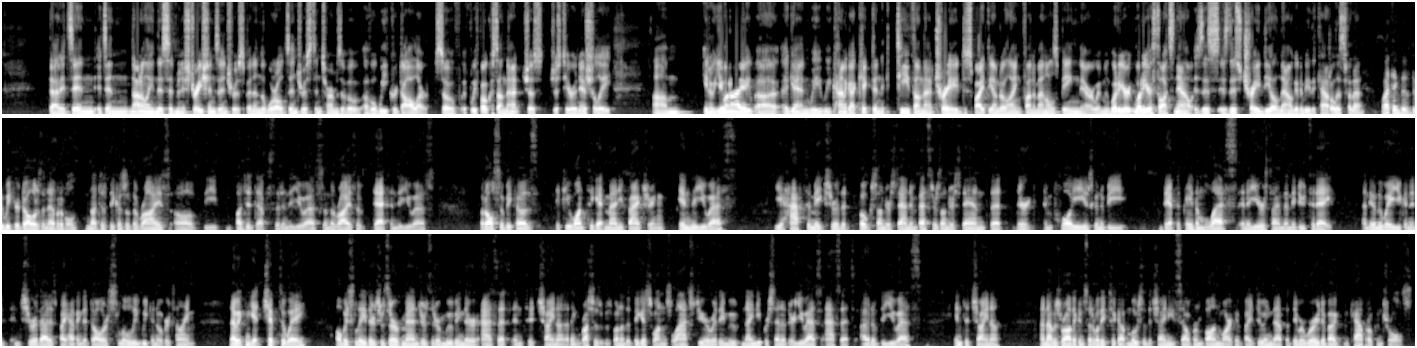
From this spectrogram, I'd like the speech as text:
that it's in it's in not only in this administration's interest, but in the world's interest in terms of a, of a weaker dollar. So, if, if we focus on that just just here initially, um, you know, you and I, uh, again, we we kind of got kicked in the teeth on that trade, despite the underlying fundamentals being there. I mean, what are your what are your thoughts now? Is this is this trade deal now going to be the catalyst for that? Well, I think that the weaker dollar is inevitable, not just because of the rise of the budget deficit in the U.S. and the rise of debt in the U.S., but also because if you want to get manufacturing in the U.S., you have to make sure that folks understand, investors understand that their employee is going to be, they have to pay them less in a year's time than they do today. And the only way you can ensure that is by having the dollar slowly weaken over time. Now it can get chipped away Obviously, there's reserve managers that are moving their assets into China. I think Russia's was one of the biggest ones last year, where they moved 90% of their U.S. assets out of the U.S. into China. And that was rather considerable. They took up most of the Chinese sovereign bond market by doing that, but they were worried about capital controls.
